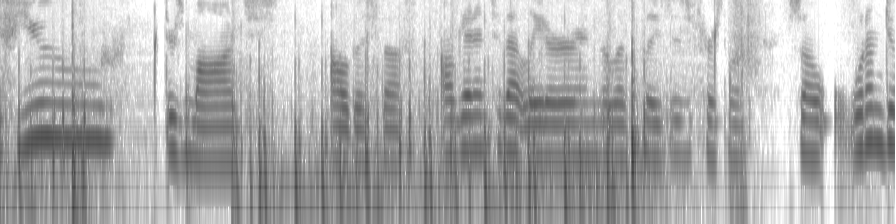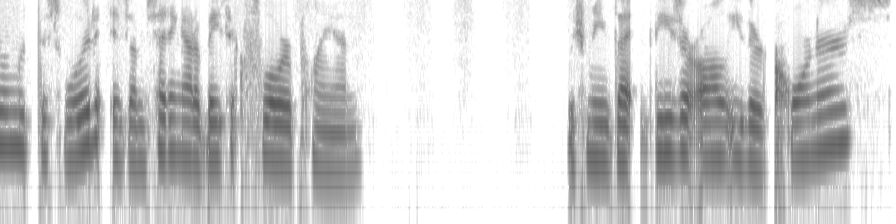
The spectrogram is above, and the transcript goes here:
if you... There's mods, all this stuff. I'll get into that later in the Let's Plays. This is the first one. So what I'm doing with this wood is I'm setting out a basic floor plan. Which means that these are all either corners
